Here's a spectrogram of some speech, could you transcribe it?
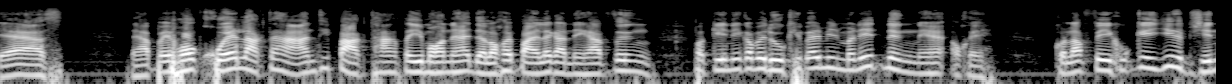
yes นะครับไปพบเควสหลักทหารที่ปากทางตีมอนนะฮะ เดี๋ยวเราค่อยไปแล้วกันนะครับ ซึ่งเมื่อกี้นี้ก็ไปดูคลิปแอดมินมานิดหนึ่งนะฮะ โอเค กดรับฟรีคุกกี้ 20 ชิ้น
